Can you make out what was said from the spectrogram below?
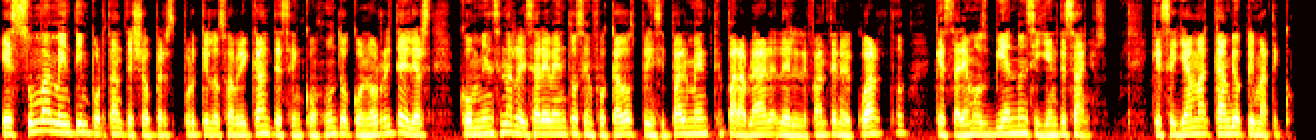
es sumamente importante, shoppers, porque los fabricantes, en conjunto con los retailers, comienzan a realizar eventos enfocados principalmente para hablar del elefante en el cuarto que estaremos viendo en siguientes años, que se llama cambio climático,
